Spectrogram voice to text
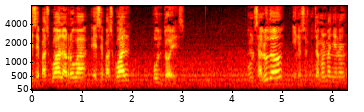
spascual, arroba spascual.es. Un saludo y nos escuchamos mañana.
